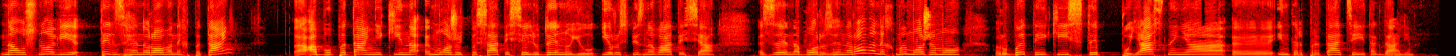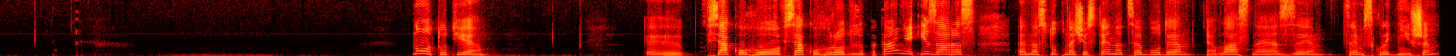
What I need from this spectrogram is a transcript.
на основі тих згенерованих питань або питань, які можуть писатися людиною і розпізнаватися з набору згенерованих, ми можемо робити якийсь тип пояснення, е, інтерпретації і так далі. Ну, тут є е, всякого, всякого роду запитання. І зараз е, наступна частина це буде е, власне з цим складнішим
